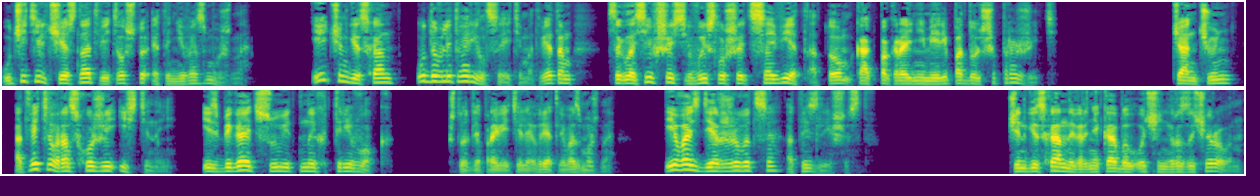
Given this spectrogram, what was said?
Учитель честно ответил, что это невозможно. И Чингисхан удовлетворился этим ответом, согласившись выслушать совет о том, как, по крайней мере, подольше прожить. Чан Чунь ответил расхожей истиной – избегать суетных тревог, что для правителя вряд ли возможно, и воздерживаться от излишеств. Чингисхан наверняка был очень разочарован,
